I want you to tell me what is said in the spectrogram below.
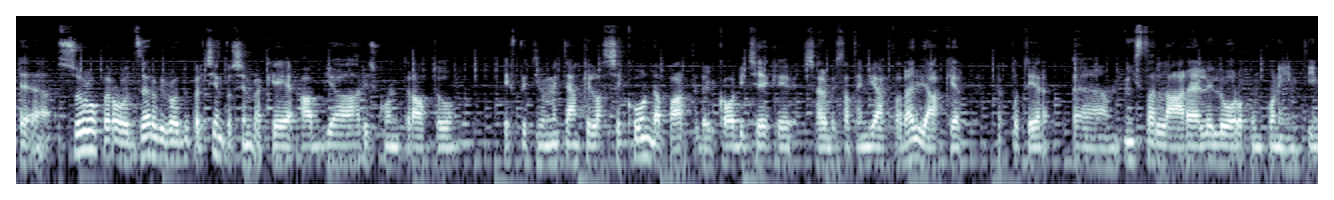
eh, solo però lo 0,2% sembra che abbia riscontrato effettivamente anche la seconda parte del codice che sarebbe stata inviata dagli hacker per poter eh, installare le loro componenti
